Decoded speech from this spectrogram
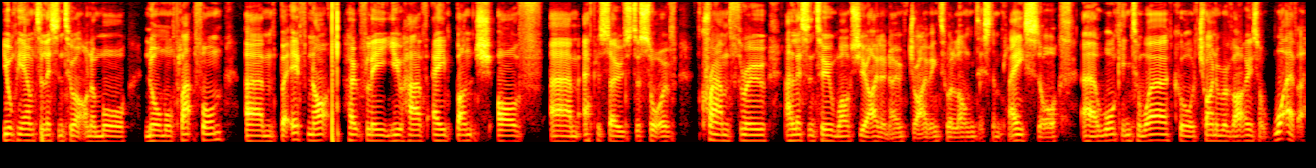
you'll be able to listen to it on a more normal platform. Um, but if not, hopefully you have a bunch of um, episodes to sort of cram through and listen to whilst you're, I don't know, driving to a long distant place or uh, walking to work or trying to revise or whatever.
